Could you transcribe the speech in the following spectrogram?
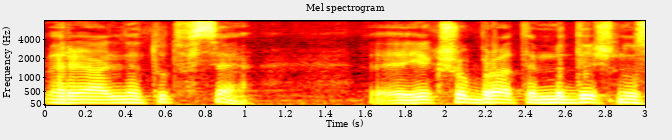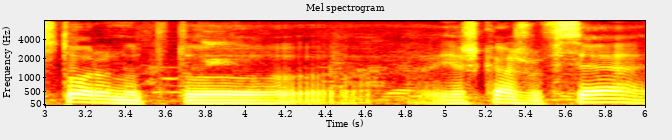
реально тут все. Е, Якщо брати медичну сторону, то я ж кажу, все е,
